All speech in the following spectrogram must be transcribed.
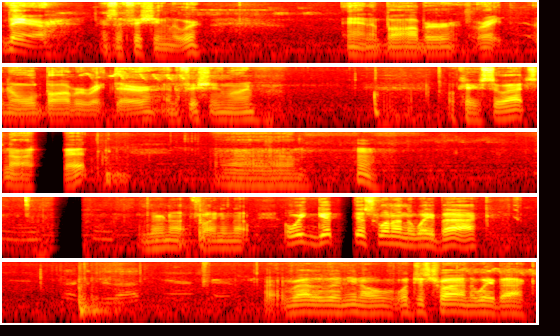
there. There's a fishing lure and a bobber right, an old bobber right there, and a fishing line. Okay, so that's not it. Um, hmm. They're not finding that. Well, we can get this one on the way back. I can do that. Uh, rather than you know we'll just try on the way back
